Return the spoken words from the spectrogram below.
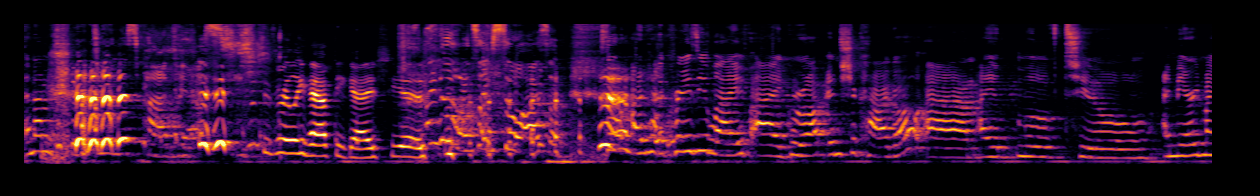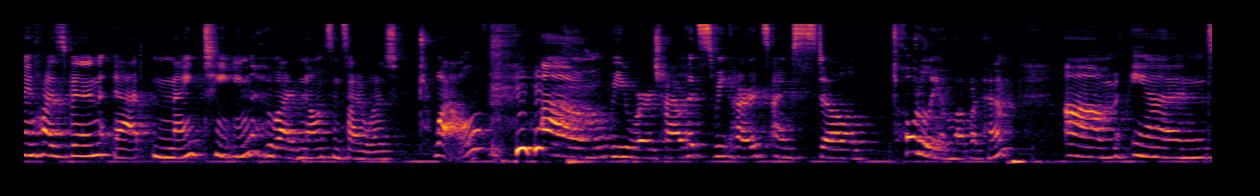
and I'm doing this podcast. She's really happy, guys. She is. I know, it's like so awesome. So I've had a crazy life. I grew up in Chicago. Um, I moved to, I married my husband at 19, who I've known since I was 12. um, we were childhood sweethearts. I'm still totally in love with him. Um, and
